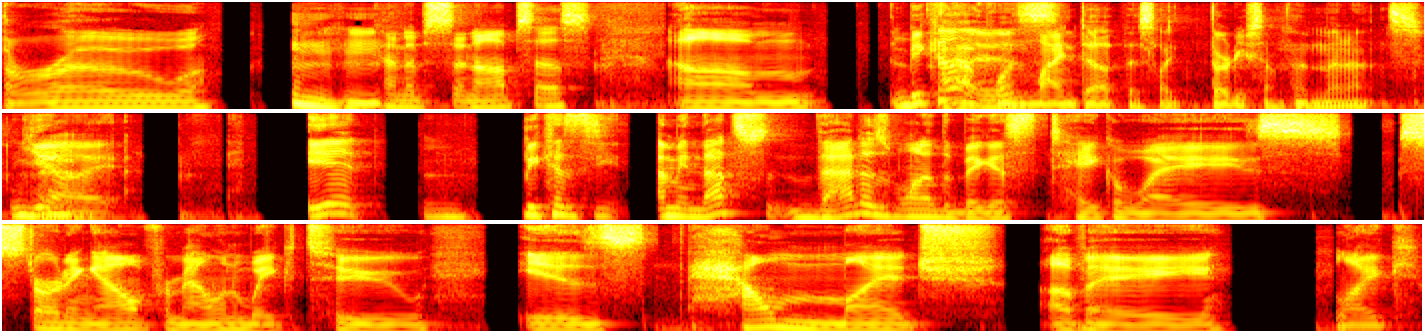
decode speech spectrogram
thorough Mm-hmm. kind of synopsis um I because have one lined up. It's like 30 something minutes. yeah it because i mean that's that is one of the biggest takeaways starting out from alan wake 2 is how much of a like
